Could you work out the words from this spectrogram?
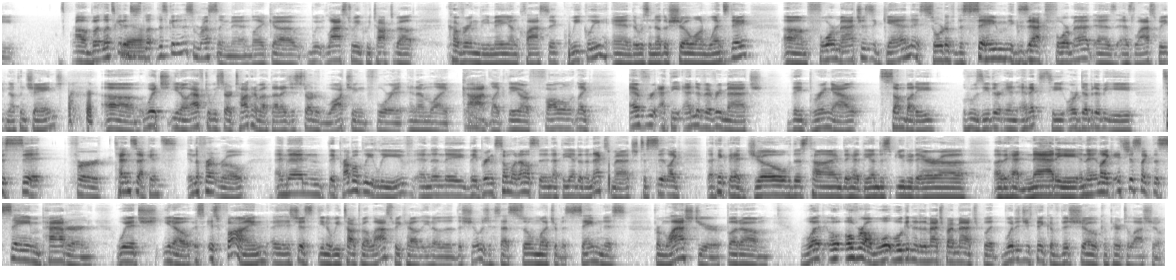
um, but let's get into Yeah. let, let's get into some wrestling man like uh, we, last week we talked about covering the Mae Young Classic weekly and there was another show on Wednesday um, four matches again. It's sort of the same exact format as as last week. Nothing changed. Um, which you know, after we started talking about that, I just started watching for it, and I'm like, God, like they are following. Like every at the end of every match, they bring out somebody who's either in NXT or WWE to sit for 10 seconds in the front row and then they probably leave and then they they bring someone else in at the end of the next match to sit like i think they had joe this time they had the undisputed era uh, they had natty and then like it's just like the same pattern which you know is, is fine. It's just you know we talked about last week how you know the, the show just has so much of a sameness from last year but um what o- overall we'll, we'll get into the match by match but what did you think of this show compared to last show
